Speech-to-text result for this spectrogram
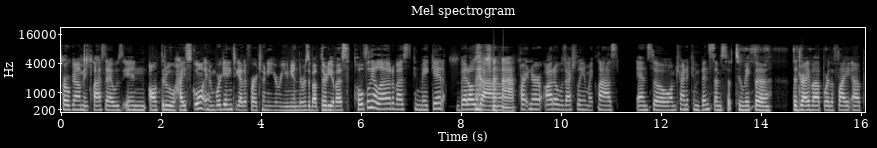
program and class that I was in all through high school, and we're getting together for our 20 year reunion. There was about 30 of us. Hopefully, a lot of us can make it. Vero's uh, partner Otto was actually in my class, and so I'm trying to convince them to make the the drive up or the flight up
